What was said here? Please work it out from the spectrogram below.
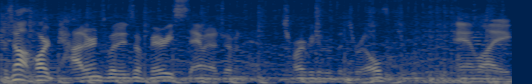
there's not hard patterns, but it's a very stamina driven chart because of the drills. And like,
